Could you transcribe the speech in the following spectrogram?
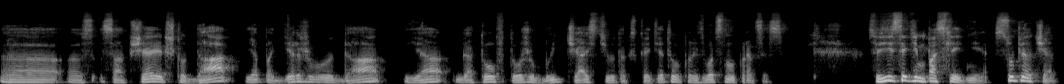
сообщает, что да, я поддерживаю, да, я готов тоже быть частью, так сказать, этого производственного процесса. В связи с этим последнее. Суперчат.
